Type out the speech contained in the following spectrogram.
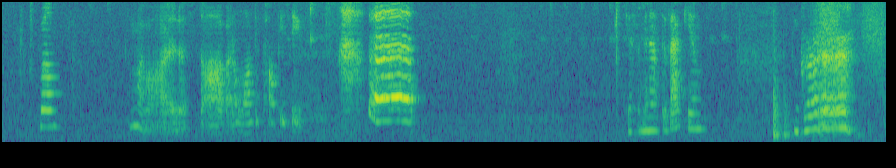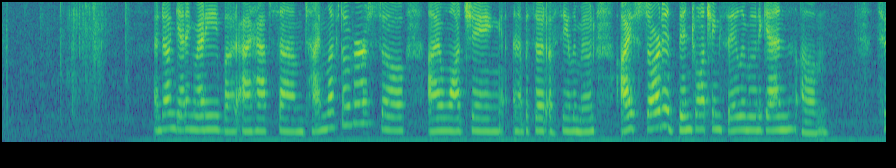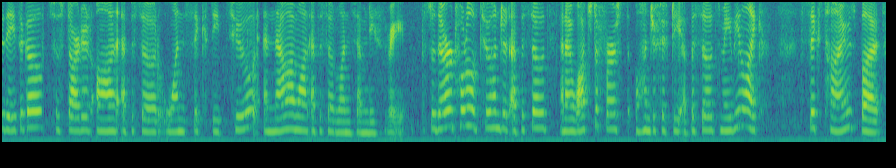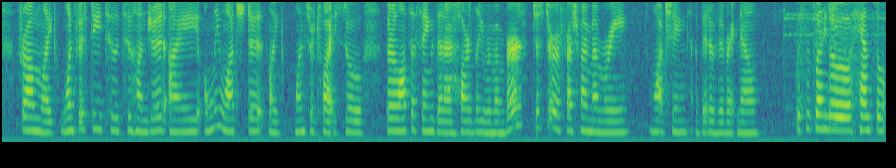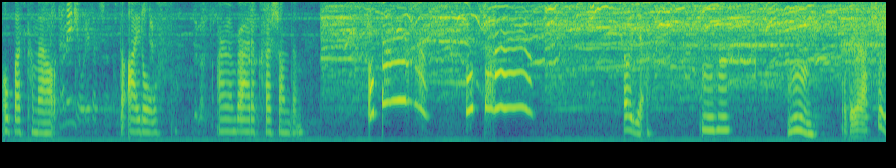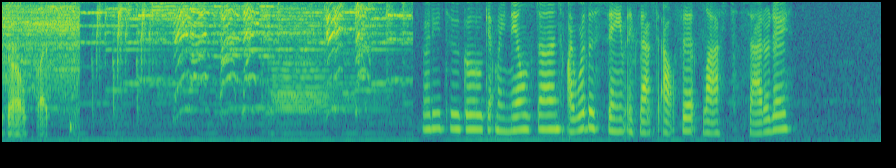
Well, oh my god, stop. I don't want the poppy seeds. Guess I'm gonna have to vacuum. Grrr. I'm done getting ready, but I have some time left over, so I'm watching an episode of Sailor Moon. I started binge watching Sailor Moon again um, two days ago, so started on episode 162, and now I'm on episode 173. So there are a total of 200 episodes, and I watched the first 150 episodes maybe like six times but from like 150 to 200 I only watched it like once or twice. So there are lots of things that I hardly remember. Just to refresh my memory watching a bit of it right now. This is when the handsome oppas come out. The idols. I remember I had a crush on them. Oppa! Oppa! oh yeah. Mm-hmm. Mm. well they were actually girls but ready to go get my nails done. I wore the same exact outfit last Saturday,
